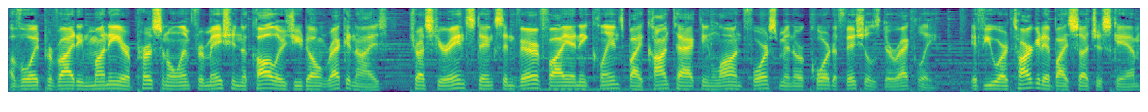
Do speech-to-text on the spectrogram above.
Avoid providing money or personal information to callers you don't recognize. Trust your instincts and verify any claims by contacting law enforcement or court officials directly. If you are targeted by such a scam,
